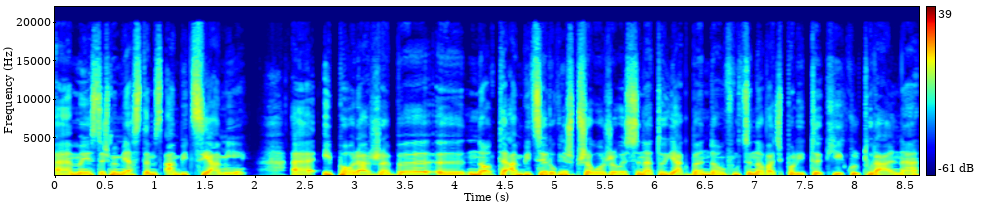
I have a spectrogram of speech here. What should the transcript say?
E, My jesteśmy miastem z ambicjami. E, I pora, żeby y, no, te ambicje również przełożyły się na to, jak będą funkcjonować polityki kulturalne.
